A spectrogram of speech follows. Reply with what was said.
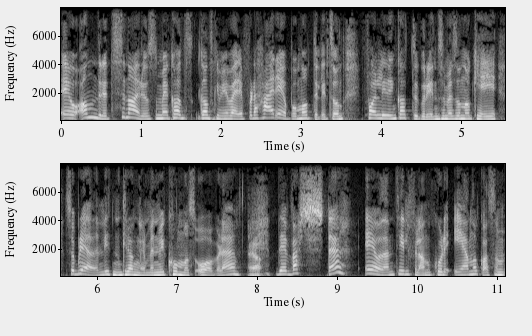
er jo andre scenario som er ganske mye verre. For det her er jo på en måte litt sånn fall i den kategorien som er sånn ok, så ble det en liten krangel, men vi kom oss over det. Ja. Det verste er jo de tilfellene hvor det er noe som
